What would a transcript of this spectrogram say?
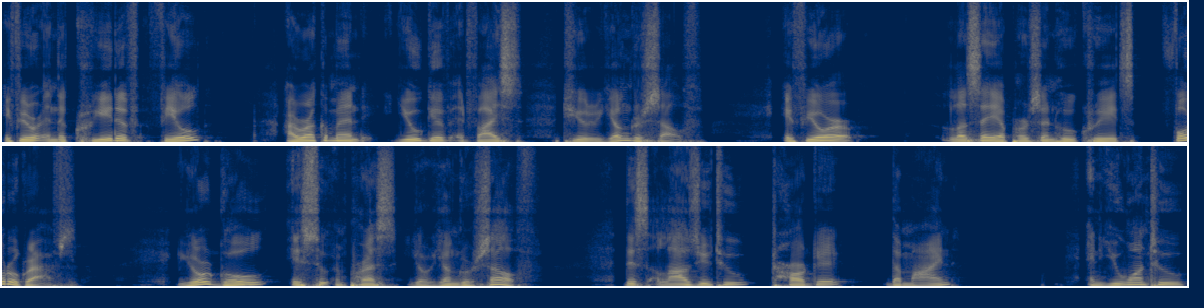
If you're in the creative field, I recommend you give advice to your younger self. If you're, let's say, a person who creates photographs, your goal is to impress your younger self. This allows you to target the mind and you want to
